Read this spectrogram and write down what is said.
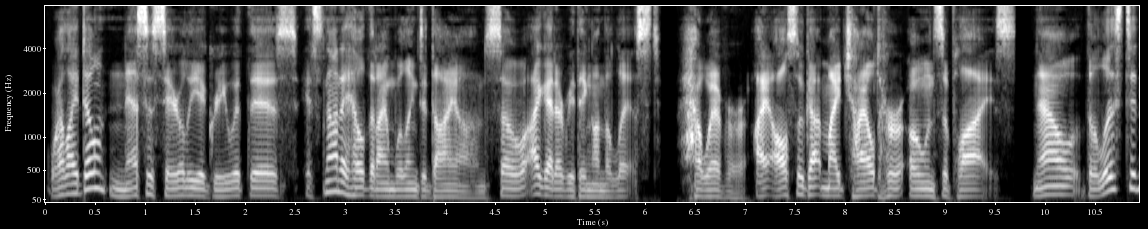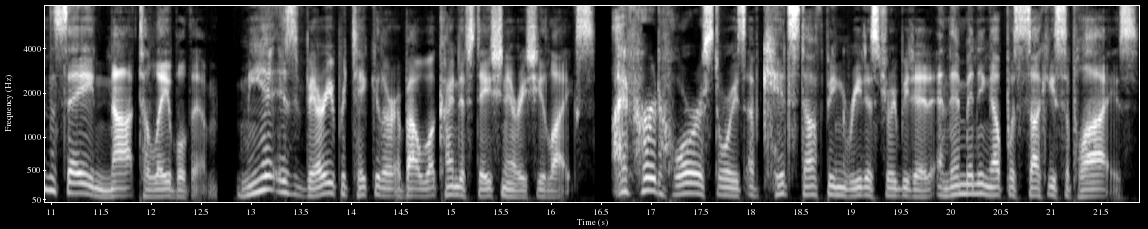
While I don't necessarily agree with this, it's not a hill that I'm willing to die on, so I got everything on the list. However, I also got my child her own supplies. Now, the list didn't say not to label them. Mia is very particular about what kind of stationery she likes. I've heard horror stories of kids' stuff being redistributed and then ending up with sucky supplies.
